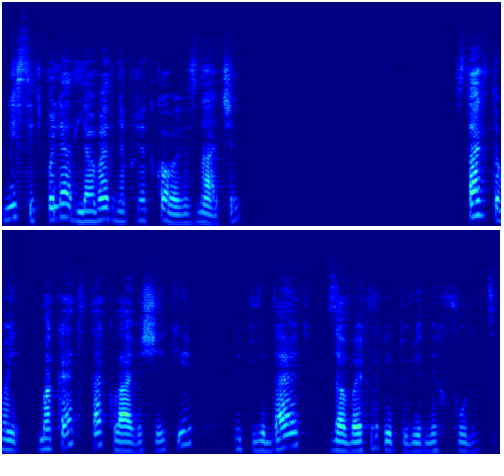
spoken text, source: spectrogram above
містить поля для введення початкових значень, стартовий макет та клавіші, які відповідають за виклик відповідних функцій.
